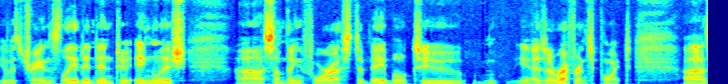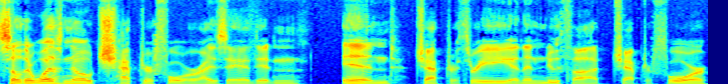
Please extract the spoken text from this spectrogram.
it was translated into English, uh, something for us to be able to, yeah, as a reference point. Uh, so there was no chapter four. Isaiah didn't end chapter three and then New Thought chapter four.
